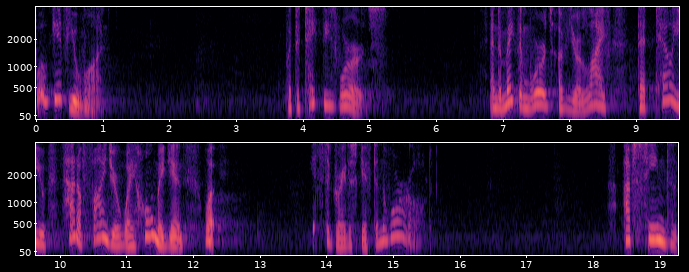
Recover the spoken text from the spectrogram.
we'll give you one. But to take these words and to make them words of your life that tell you how to find your way home again, well, it's the greatest gift in the world. I've seen the,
